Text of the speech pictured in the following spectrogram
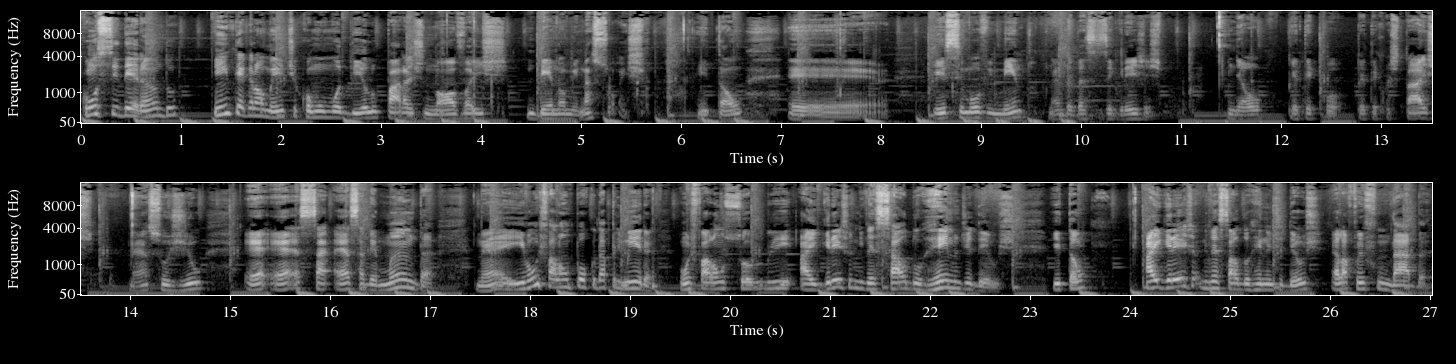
considerando integralmente como modelo para as novas denominações. Então, é, esse movimento né, dessas igrejas neopentecostais né, surgiu é, é essa, essa demanda né? E vamos falar um pouco da primeira. Vamos falar sobre a Igreja Universal do Reino de Deus. Então, a Igreja Universal do Reino de Deus, ela foi fundada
